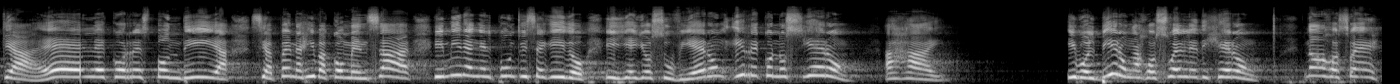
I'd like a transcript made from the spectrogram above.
que a él le correspondía, si apenas iba a comenzar. Y miren el punto y seguido. Y ellos subieron y reconocieron a Jai. Y volvieron a Josué y le dijeron, no, Josué,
